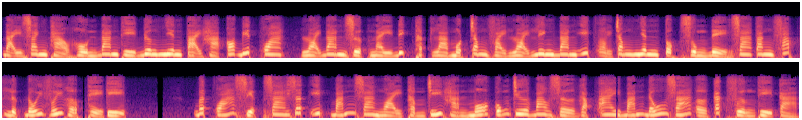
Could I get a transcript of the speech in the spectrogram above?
Đại danh thảo hồn đan thì đương nhiên tại hạ có biết qua, loại đan dược này đích thật là một trong vài loại linh đan ít ở trong nhân tộc dùng để gia tăng pháp lực đối với hợp thể kỳ. Bất quá diệp ra rất ít bán ra ngoài thậm chí hàn mỗ cũng chưa bao giờ gặp ai bán đấu giá ở các phường thị cả.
